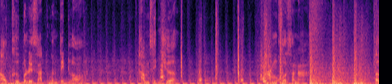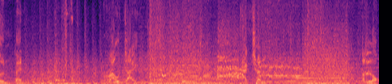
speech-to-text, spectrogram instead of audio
เราคือบริษัทเงินติดล้อทำสินเชื่อทำโฆษณา ตื่นเต้น เร้าใจ แอคชั่น ตลก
